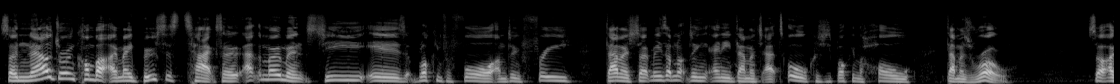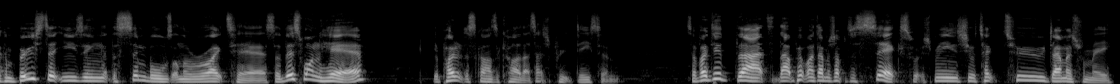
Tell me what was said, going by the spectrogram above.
So now during combat, I may boost attack. So at the moment, she is blocking for four. I'm doing three damage. So it means I'm not doing any damage at all because she's blocking the whole damage roll. So I can boost it using the symbols on the right here. So this one here, your opponent discards a card. That's actually pretty decent. So if I did that, that put my damage up to six, which means she'll take two damage from me.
